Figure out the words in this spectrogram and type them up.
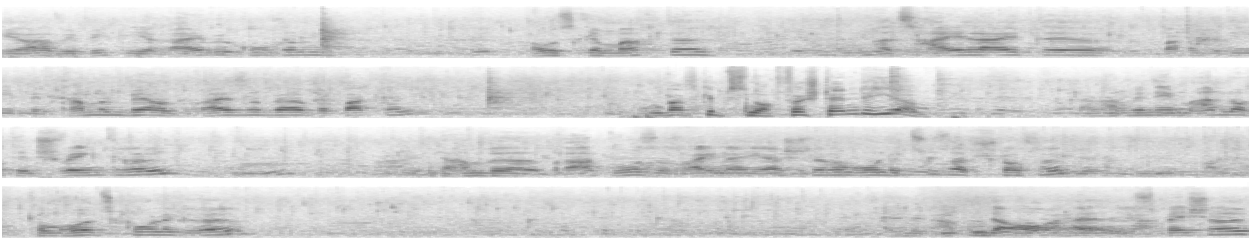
Ja, wir bieten hier Reibekuchen, hausgemachte. Als Highlight äh, machen wir die mit Camembert und Preiselbeer überbacken. Und was gibt es noch für Stände hier? Dann haben wir nebenan noch den Schwenkgrill. Da haben wir Bratwurst aus eigener Herstellung ohne Zusatzstoffe vom Holzkohlegrill. Wir bieten da auch äh, Special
